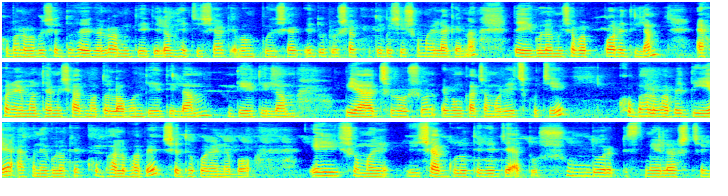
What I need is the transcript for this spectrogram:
খুব ভালোভাবে সেদ্ধ হয়ে গেল, আমি দিয়ে দিলাম হেঁচি শাক এবং পুঁই শাক। এই দুটো শাক হতে বেশি সময় লাগে না, তাই এগুলো আমি সবার পরে দিলাম। এখন এর মধ্যে আমি স্বাদ মতো লবণ দিয়ে দিলাম দিয়ে দিলাম পেঁয়াজ, রসুন এবং কাঁচামরিচ কুচি। খুব ভালোভাবে দিয়ে এখন এগুলোকে খুব ভালোভাবে সেদ্ধ করে নেব। এই সময় এই শাকগুলো থেকে যে এত সুন্দর একটা স্মেল আসছিল,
